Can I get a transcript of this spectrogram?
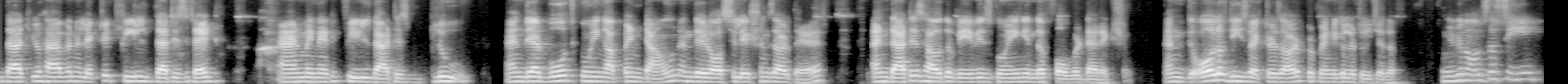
that you have an electric field that is red and magnetic field that is blue. And they are both going up and down and their oscillations are there. And that is how the wave is going in the forward direction. And all of these vectors are perpendicular to each other. You can also see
